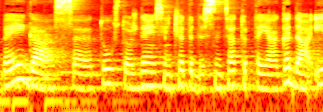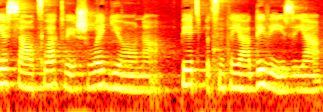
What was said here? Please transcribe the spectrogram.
beigās, 1944. Eh, gadā, iesauca Latviešu leģionā, 15. divīzijā.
